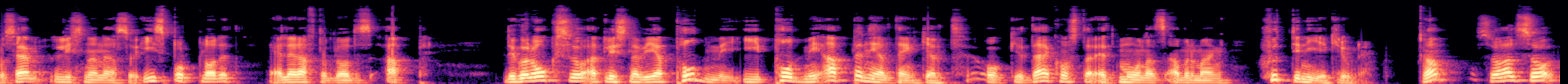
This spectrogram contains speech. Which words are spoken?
Och sen lyssnar ni alltså i Sportbladet eller Aftonbladets app. Det går också att lyssna via Podmi i podmi appen helt enkelt. Och där kostar ett månadsabonnemang 79 kronor. Ja, så alltså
